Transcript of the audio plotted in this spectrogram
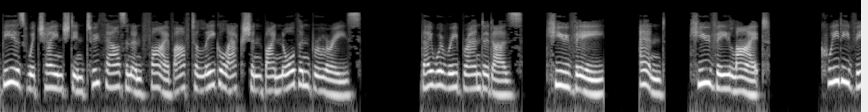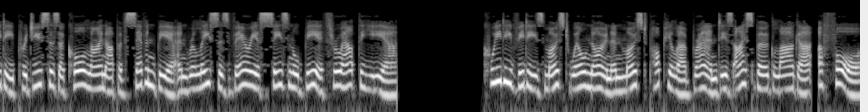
beers were changed in 2005 after legal action by Northern Breweries. They were rebranded as QV and QV Light. Quidi Vidi produces a core lineup of seven beer and releases various seasonal beer throughout the year. Quidi Vidi's most well-known and most popular brand is Iceberg Lager, a 4.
